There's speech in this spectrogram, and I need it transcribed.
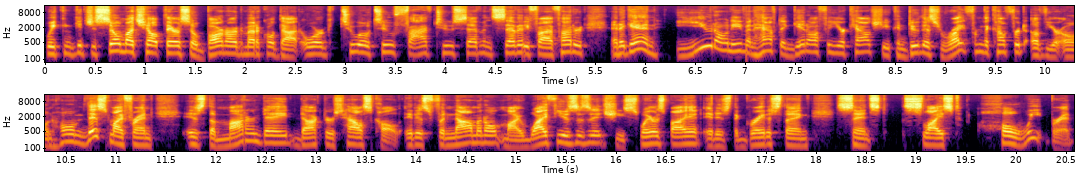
We can get you so much help there. So barnardmedical.org, 202 527 7500. And again, you don't even have to get off of your couch. You can do this right from the comfort of your own home. This, my friend, is the modern day doctor's house call. It is phenomenal. My wife uses it. She swears by it. It is the greatest thing since sliced whole wheat bread.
